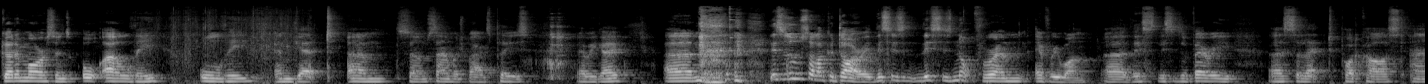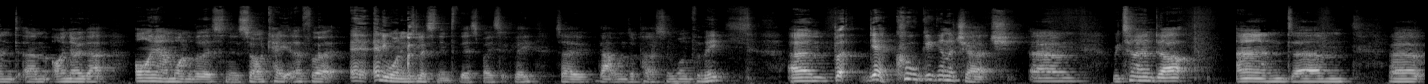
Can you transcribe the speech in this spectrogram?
go to Morrison's or Aldi Aldi and get um, some sandwich bags please there we go um, this is also like a diary. This is this is not for um, everyone. Uh, this this is a very uh, select podcast and um, I know that I am one of the listeners so I cater for a- anyone who's listening to this basically. So that one's a personal one for me. Um, but yeah cool gig in a church. Um, we turned up and um, uh,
